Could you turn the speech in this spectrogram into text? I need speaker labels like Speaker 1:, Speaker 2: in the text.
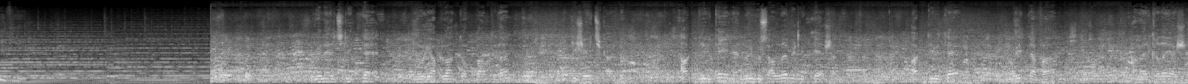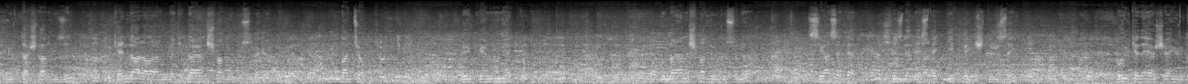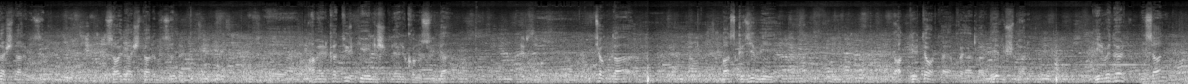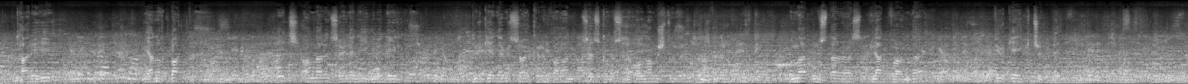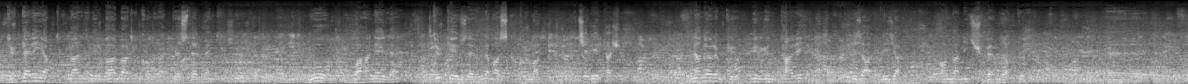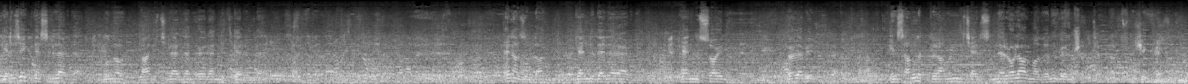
Speaker 1: preview.
Speaker 2: Bugün elçilikte bu yapılan toplantıdan iki şey çıkardım. Aktivite ile duygusallığı birlikte yaşadık. Aktivite ilk defa Amerika'da yaşayan yurttaşlarımızın kendi aralarındaki dayanışma duygusunu gördüm. Bundan çok büyük memnuniyet. Bu dayanışma duygusunu siyasete biz de destekleyip pekiştirirsek bu ülkede yaşayan yurttaşlarımızın, soydaşlarımızın e, Amerika-Türkiye ilişkileri konusunda çok daha baskıcı bir aktivite ortaya koyarlar diye düşünüyorum. 24 Nisan tarihi yanıltmaktır. Hiç onların söylediği gibi değildir. Türkiye'de bir soykırım falan söz konusu olmamıştır. Bunlar uluslararası platformda Türkiye'yi küçültmek, Türklerin yaptıklarını bir barbarlık olarak göstermek, bu bahaneyle Türkiye üzerinde baskı kurmak içeriği taşır. İnanıyorum ki bir gün tarih bizi aklayacak. Ondan hiç şüphem yoktur. Ee, gelecek nesiller de bunu tarihçilerden öğrendiklerinde en azından kendi dedeler, kendi soyunun böyle bir insanlık dramının içerisinde rol almadığını görmüş olacaklar. Teşekkür ederim.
